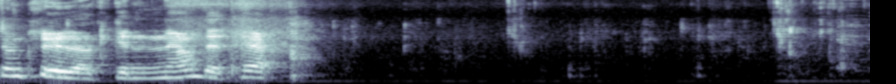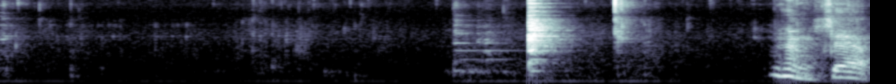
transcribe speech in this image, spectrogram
จังสิล่ะกินแนวเด็ดแท้หนัง แซ่บ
